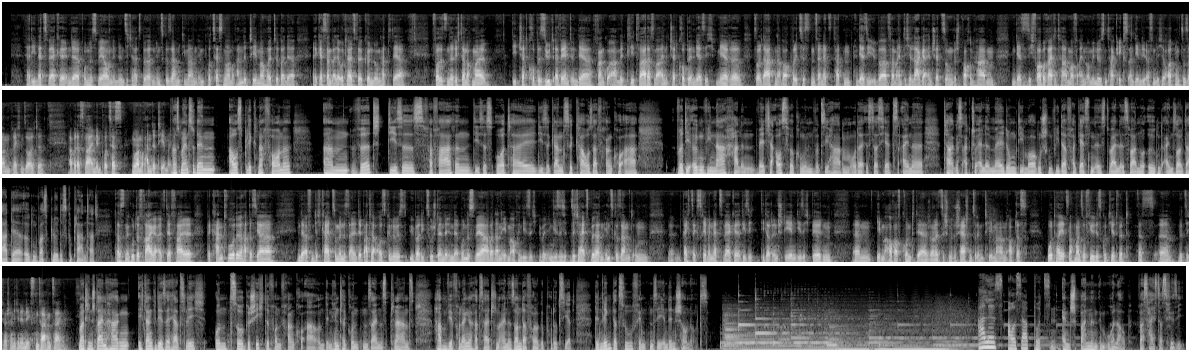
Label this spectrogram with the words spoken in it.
Ja, die Netzwerke in der Bundeswehr und in den Sicherheitsbehörden insgesamt, die waren im Prozess nur am Rande Thema. Heute bei der, äh, gestern bei der Urteilsverkündung hat der Vorsitzende Richter nochmal die Chatgruppe Süd erwähnt, in der Franco A. Mitglied war. Das war eine Chatgruppe, in der sich mehrere Soldaten, aber auch Polizisten vernetzt hatten, in der sie über vermeintliche Lageeinschätzungen gesprochen haben, in der sie sich vorbereitet haben auf einen ominösen Tag X, an dem die öffentliche Ordnung zusammenbrechen sollte. Aber das war in dem Prozess nur am Rande Thema. Was meinst du denn, Ausblick nach vorne? Ähm, wird dieses Verfahren, dieses Urteil, diese ganze Causa Franco A wird die irgendwie nachhallen? Welche Auswirkungen wird sie haben? Oder ist das jetzt eine tagesaktuelle Meldung, die morgen schon wieder vergessen ist, weil es war nur irgendein Soldat, der irgendwas Blödes geplant hat? Das ist eine gute Frage. Als der Fall bekannt wurde, hat es ja in der Öffentlichkeit zumindest eine Debatte ausgelöst über die Zustände in der Bundeswehr, aber dann eben auch in die, in die Sicherheitsbehörden insgesamt, um äh, rechtsextreme Netzwerke, die, sich, die dort entstehen, die sich bilden, ähm, eben auch aufgrund der journalistischen Recherchen zu dem Thema. Und ob das Urteil jetzt nochmal so viel diskutiert wird, das äh, wird sich wahrscheinlich in den nächsten Tagen zeigen. Martin Steinhagen, ich danke dir sehr herzlich und zur Geschichte von Franco A. und den Hintergründen seines Plans haben wir vor längerer Zeit schon eine Sonderfolge produziert. Den Link dazu finden Sie in den Show Notes. Alles außer Putzen. Entspannen im Urlaub. Was heißt das für Sie?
